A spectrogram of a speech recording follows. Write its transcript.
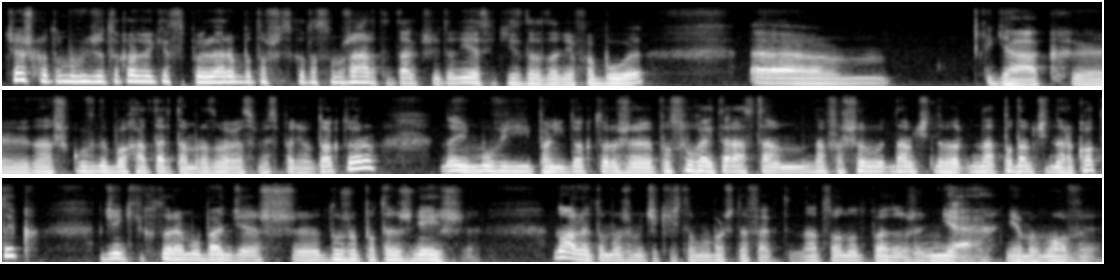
ciężko to mówić, że cokolwiek jest spoilerem, bo to wszystko to są żarty, tak? Czyli to nie jest jakieś zdradzanie fabuły. Em, jak y, nasz główny bohater tam rozmawia sobie z panią doktor, no i mówi pani doktor, że posłuchaj, teraz tam nafaszeruję, dam ci, na, na, podam ci narkotyk, dzięki któremu będziesz y, dużo potężniejszy. No ale to może mieć jakieś tam uboczne efekty. Na co on odpowiadał, że nie, nie ma mowy.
